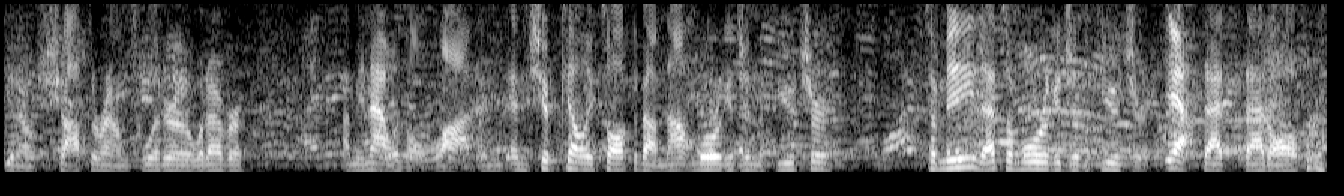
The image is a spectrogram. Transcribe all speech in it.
you know shopped around Twitter or whatever, I mean that was a lot. And, and Chip Kelly talked about not mortgaging the future. To me, that's a mortgage of the future. Yeah. That that offer.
